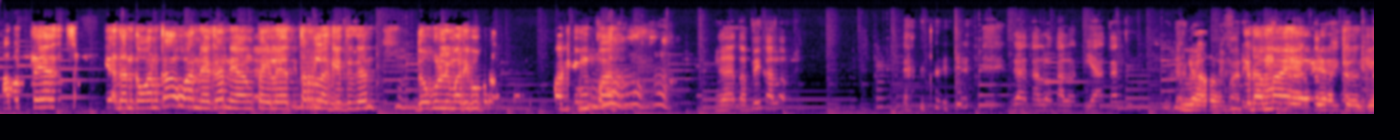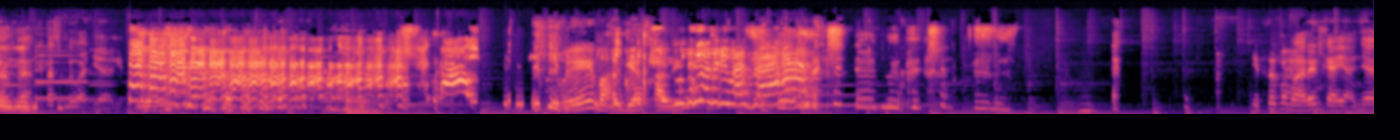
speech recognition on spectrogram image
Apa bedanya saya dan kawan-kawan ya kan yang pay later lah gitu kan, dua puluh lima ribu per pagi empat. Enggak, tapi kalau Enggak kalau kalau dia kan udah Enggak, 25.000 kedamai ya, ya, oke, oke, kita, oke. kita slow aja gitu. Weh, bahagia sekali Udah gak usah dibahas. Itu kemarin kayaknya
